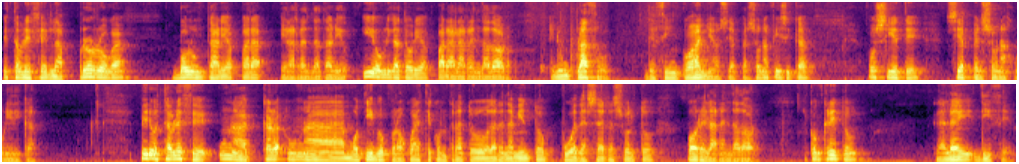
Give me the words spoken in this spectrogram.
establece la prórroga voluntaria para el arrendatario y obligatoria para el arrendador en un plazo de 5 años si es persona física o 7 si es persona jurídica. Pero establece un motivo por el cual este contrato de arrendamiento puede ser resuelto por el arrendador. En concreto, la ley dice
